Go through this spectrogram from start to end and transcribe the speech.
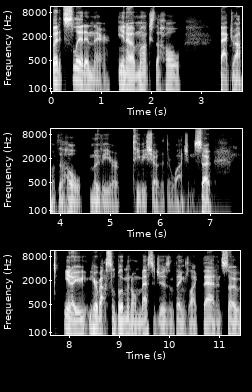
but it slid in there you know amongst the whole backdrop of the whole movie or tv show that they're watching so you know you hear about subliminal messages and things like that and so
